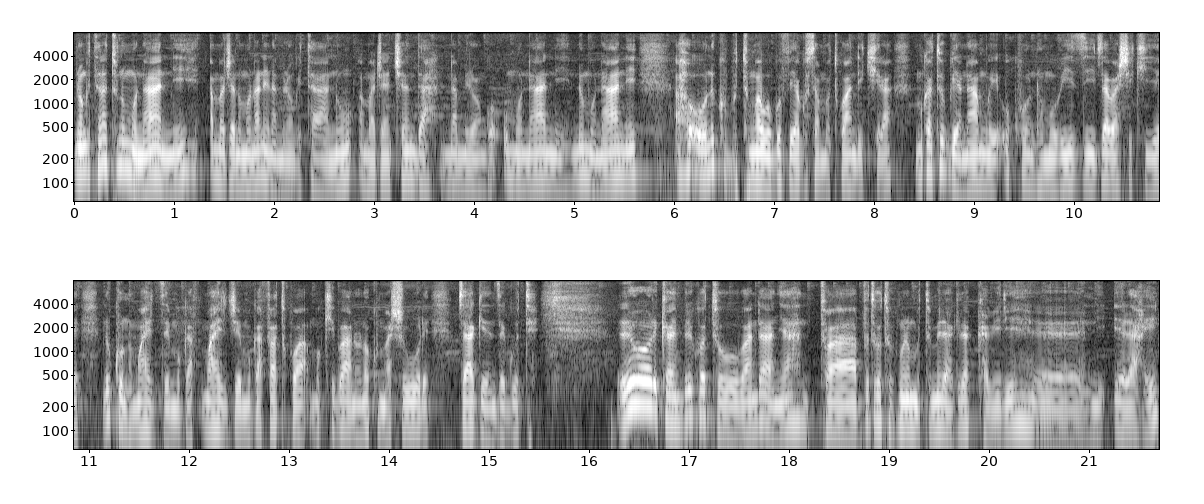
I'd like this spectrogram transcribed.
mirongo itandatu n'umunani amajana umunani na mirongo itanu amajana icenda na mirongo umunani n'umunani aho uwo ni ku butumwa bugufiya mudusiga gusa mutwandikira mukatubwira namwe ukuntu mubizi byabashikiye n'ukuntu mwahejije mugafatwa mu kibano no ku mashuri byagenze gute rero reka mbere ko tubandanya twavuze ko turi n'umutumire yagira kabiri eh, ni erari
